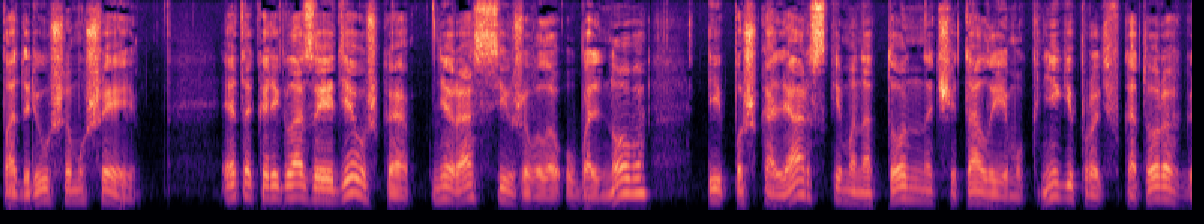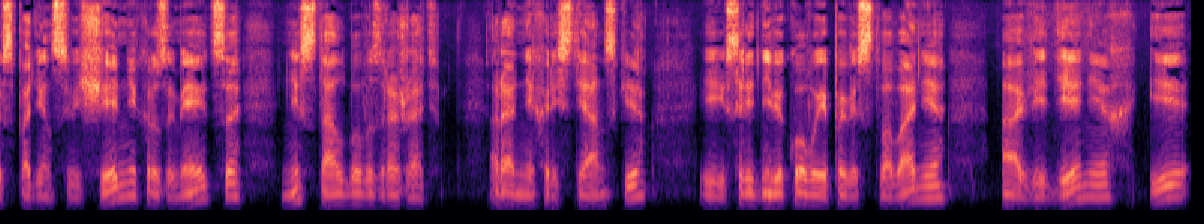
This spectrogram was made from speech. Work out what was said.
под рюшем у шеи. Эта кореглазая девушка не раз сиживала у больного и по-школярски монотонно читала ему книги, против которых господин священник, разумеется, не стал бы возражать. Раннехристианские — и средневековые повествования о видениях и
